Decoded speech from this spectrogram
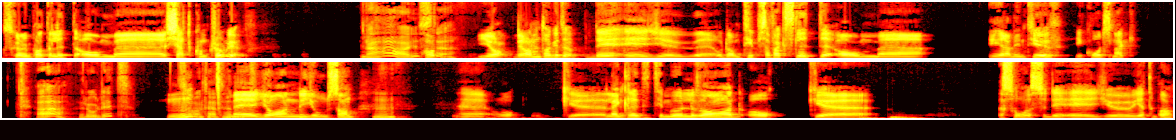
ska vi prata lite om eh, chat control ju. Ja, just Har- det. Ja, det har de tagit upp. Det är ju, eh, och de tipsar faktiskt lite om eh, er intervju i Kodsnack. Ah, roligt. Mm. Med. Jan Jonsson. Mm. Eh, och eh, länkar lite till Mullvad och eh, så. Så det är ju jättebra.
